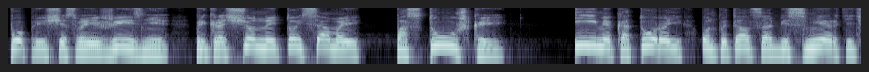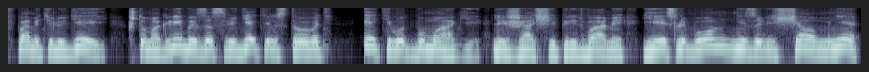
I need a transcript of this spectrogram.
поприща своей жизни, прекращенной той самой пастушкой, имя которой он пытался обессмертить в памяти людей, что могли бы засвидетельствовать эти вот бумаги, лежащие перед вами, если бы он не завещал мне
